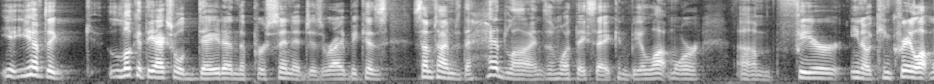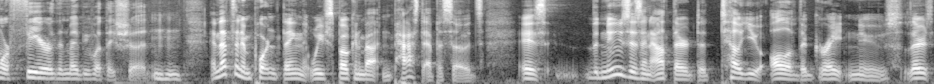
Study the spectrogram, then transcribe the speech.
you, you have to look at the actual data and the percentages, right? Because sometimes the headlines and what they say can be a lot more um, fear, you know, can create a lot more fear than maybe what they should. Mm-hmm. And that's an important thing that we've spoken about in past episodes. Is the news isn't out there to tell you all of the great news. There's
